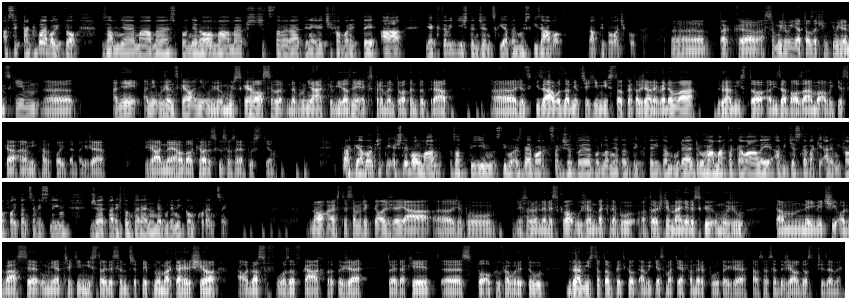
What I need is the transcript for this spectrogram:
asi takhle, Vojto. Za mě máme splněno, máme představené ty největší favority a jak to vidíš, ten ženský a ten mužský závod na typovačku? Uh, tak uh, asi můžeme jít na to, začnu tím ženským. Uh, ani, ani u ženského, ani u mužského asi nebudu nějak výrazně experimentovat tentokrát. Ženský závod za mě třetí místo Kataržina Nevědomá, druhé místo Eliza Balzámo a vítězka Annemiek van Vleuten, takže žádného velkého risku jsem se nepustil. Tak já mám třetí Ashley Molman za tým z týmu SD Works, takže to je podle mě ten typ, který tam bude. Druhá Marta Cavalli a vítězka taky Annemiek van Vleuten si myslím, že tady v tom terénu nebude mít konkurenci. No a jestli jsem říkal, že já, eh, že, budu, že jsem neriskoval u žen, tak nebo o to ještě méně riskuji u mužů, tam největší od vás je u mě třetí místo, kde jsem typnul Marka Hirschiho a od vás v uvozovkách, protože to je taky e, spol okruh favoritů. Druhé místo Tom Pitcock a vítěz Matěj van der Poel, takže tam jsem se držel dost při zemi.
